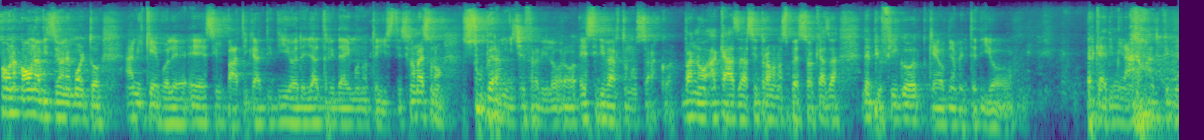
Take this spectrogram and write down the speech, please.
Ho una, ho una, visione molto amichevole e simpatica di Dio e degli altri dei monoteisti. Secondo me sono super amici fra di loro e si divertono un sacco. Vanno a casa, si trovano spesso a casa del più figo, che è ovviamente Dio, perché è di Milano, quindi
